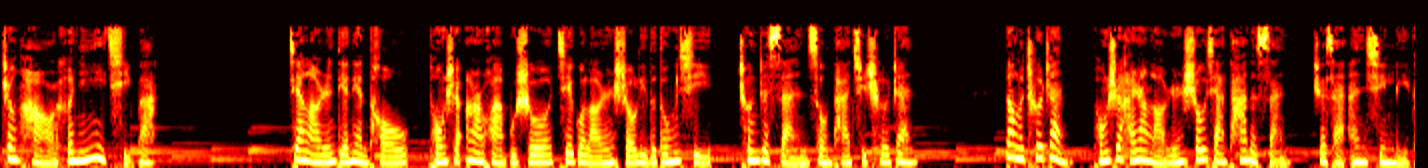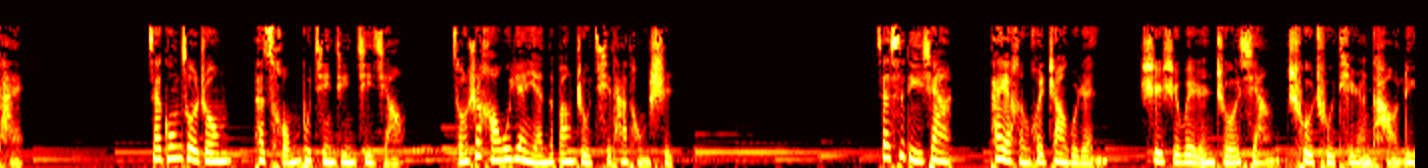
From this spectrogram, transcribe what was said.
正好和您一起吧。”见老人点点头，同事二话不说，接过老人手里的东西，撑着伞送他去车站。到了车站。同事还让老人收下他的伞，这才安心离开。在工作中，他从不斤斤计较，总是毫无怨言的帮助其他同事。在私底下，他也很会照顾人，事事为人着想，处处替人考虑。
